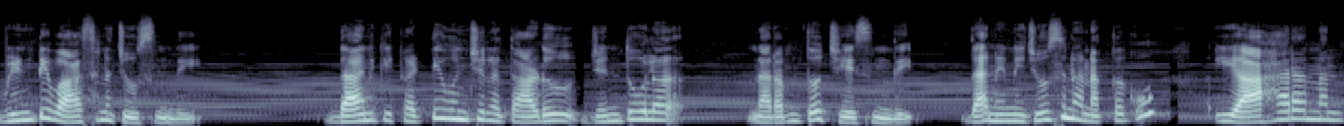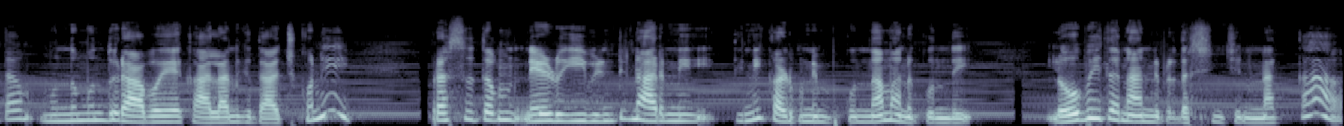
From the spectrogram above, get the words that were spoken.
వింటి వాసన చూసింది. దానికి కట్టి ఉంచిన తాడు జంతువుల నరంతో చేసింది. దానిని చూసిన నక్కకు ఈ ఆహారాన్నంతా ముందు ముందు రాబోయే కాలానికి దాచుకొని ప్రస్తుతం నేడు ఈ వింటి నారిని తిని కడుపు నింపుకుందాం అనుకుంది. లోభితనాన్ని ప్రదర్శించిన నక్క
